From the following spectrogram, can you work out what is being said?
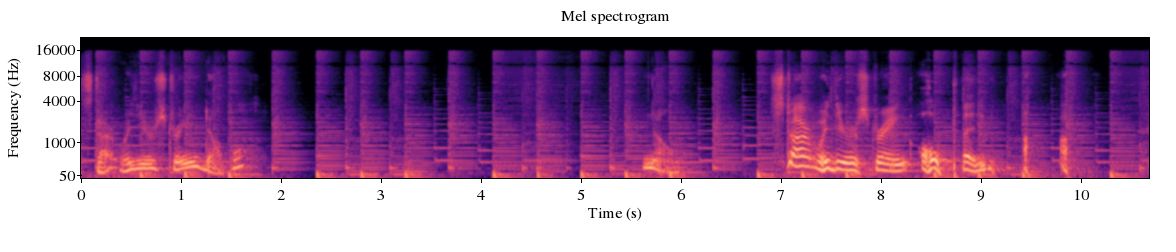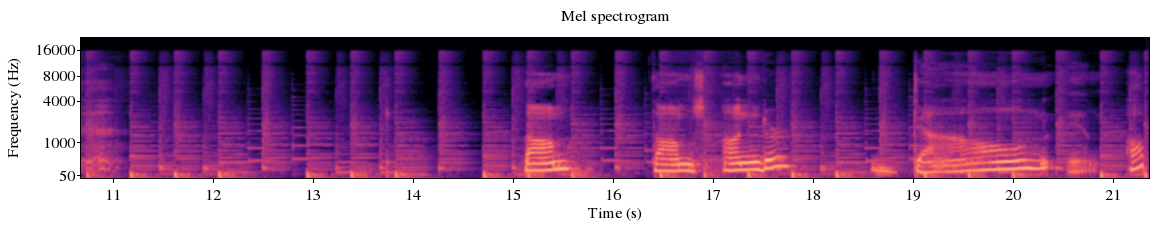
Start with your string double. No. Start with your string open. Thumb, thumbs under, down and up,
